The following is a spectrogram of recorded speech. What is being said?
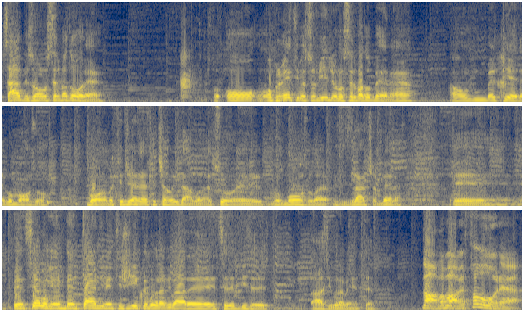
Salve, sono l'osservatore. O- o- complimenti per suo figlio, l'ho osservato bene, eh? Ha un bel piede, gommoso. Buono, perché in genere altri c'hanno di tavola, il suo è gommoso, si slancia bene. E pensiamo che in 20 anni, 25 potrà arrivare in Serie B. Serie- Ah, sicuramente. Dai, papà, per favore.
